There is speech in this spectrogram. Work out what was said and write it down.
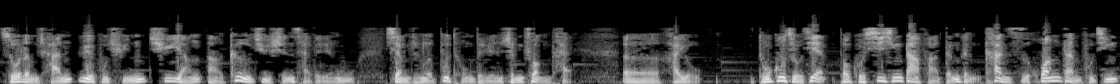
左冷禅、岳不群、曲阳啊，各具神采的人物，象征了不同的人生状态。呃，还有。独孤九剑，包括吸星大法等等，看似荒诞不经，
